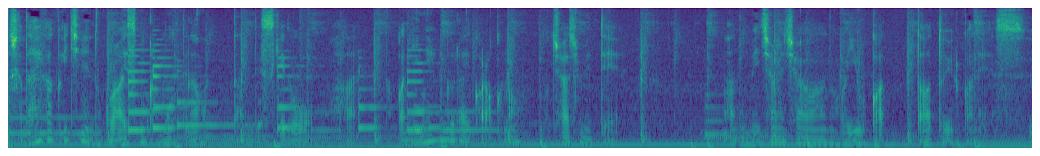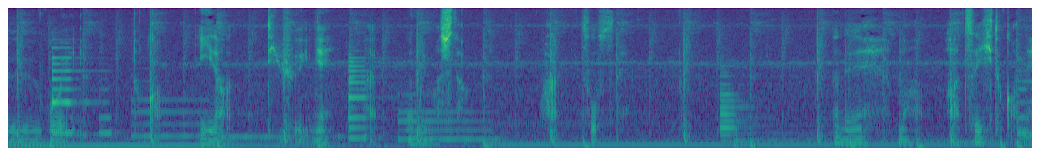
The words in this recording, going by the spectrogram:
確か大学1年の頃アイス枕持ってなかったんですけど、はい、なんか2年ぐらいからかな。持ち始めてあのめちゃめちゃなんか良かったというかねすごいなんかいいなっていう風にね、はい、思いました。はいそうっすね。なんでねまあ暑い日とかはね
